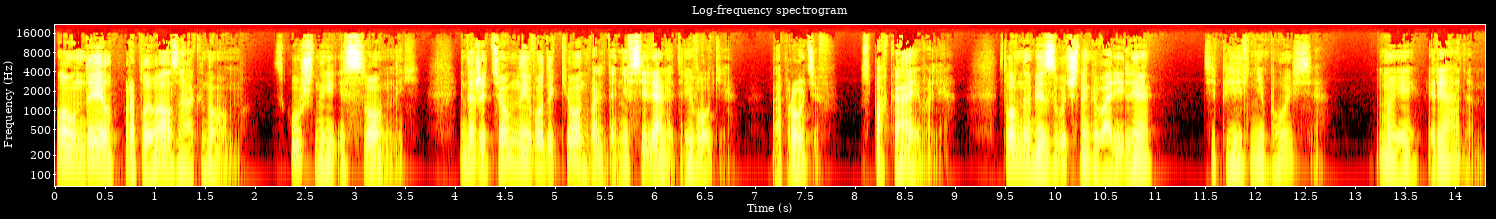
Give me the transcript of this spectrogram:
Лоундейл проплывал за окном, скучный и сонный, и даже темные воды Кёнвальда не вселяли тревоги. Напротив, успокаивали, словно беззвучно говорили «Теперь не бойся». Мы рядом.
